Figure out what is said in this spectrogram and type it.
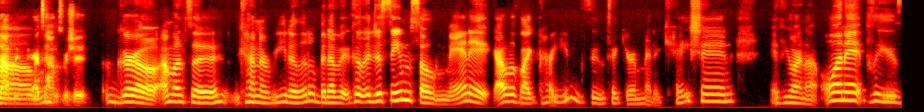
not um, pick times for shit. Girl, I'm about to kind of read a little bit of it because it just seems so manic. I was like, her, you need to take your medication. If you are not on it, please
